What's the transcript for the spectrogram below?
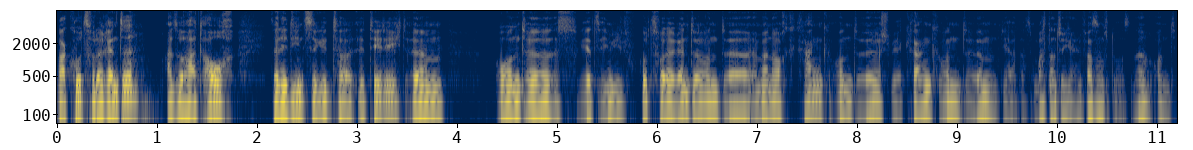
War kurz vor der Rente, also hat auch seine Dienste getätigt ähm, und äh, ist jetzt irgendwie kurz vor der Rente und äh, immer noch krank und äh, schwer krank. Und ähm, ja, das macht natürlich einen fassungslos. Ne? Und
